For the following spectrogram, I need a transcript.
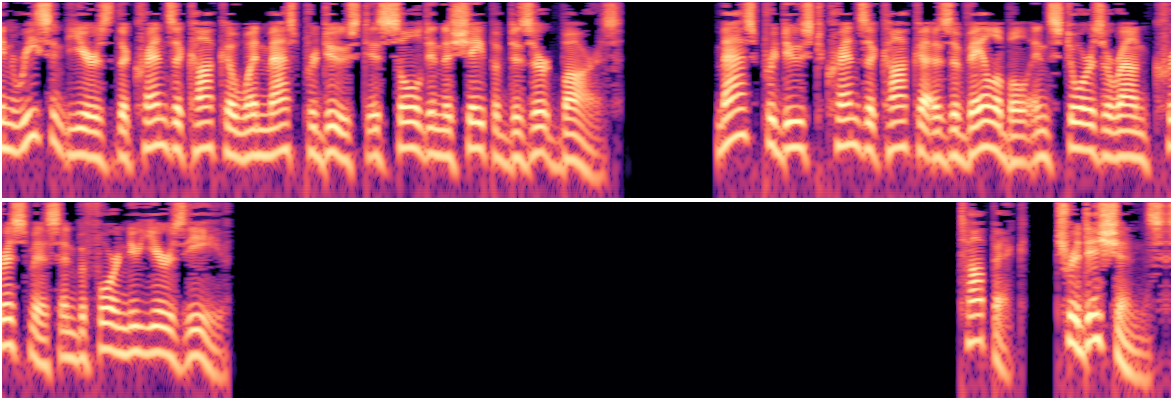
In recent years the kransekake when mass-produced is sold in the shape of dessert bars. Mass-produced kransekake is available in stores around Christmas and before New Year's Eve. Traditions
